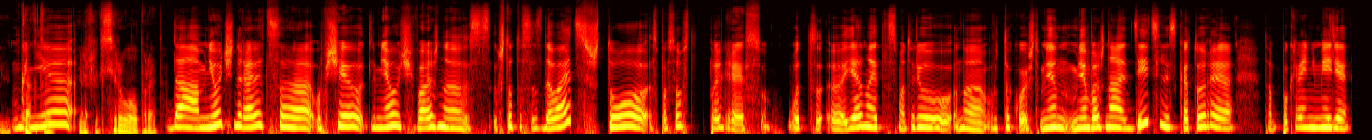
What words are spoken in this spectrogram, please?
Ты мне... как-то рефлексировала про это? Да, мне очень нравится, вообще для меня очень важно что-то создавать, что способствует прогрессу. Вот э, я на это смотрю на вот такое, что мне, мне важна деятельность, которая, там, по крайней мере,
